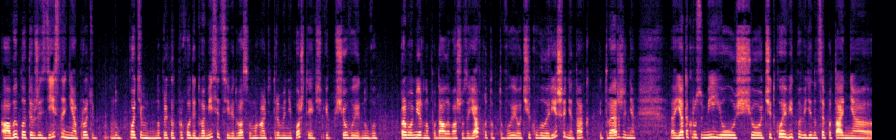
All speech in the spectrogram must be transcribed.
А виплати вже здійснені, а проти, ну, потім, наприклад, проходить два місяці, від вас вимагають отримані кошти, якщо ви ну ви правомірно подали вашу заявку, тобто ви очікували рішення, так, підтвердження. Е, Я так розумію, що чіткої відповіді на це питання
